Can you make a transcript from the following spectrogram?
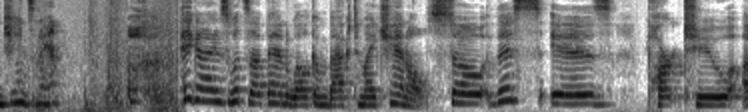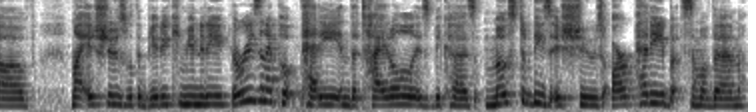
fucking jeans, man. Ugh. Hey guys, what's up and welcome back to my channel. So this is part two of my issues with the beauty community. The reason I put petty in the title is because most of these issues are petty, but some of them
